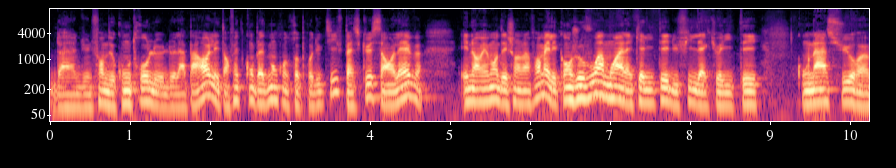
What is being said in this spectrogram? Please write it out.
d'une forme de contrôle de la parole est en fait complètement contre-productif parce que ça enlève énormément d'échanges informels. Et quand je vois, moi, la qualité du fil d'actualité qu'on a sur, euh,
